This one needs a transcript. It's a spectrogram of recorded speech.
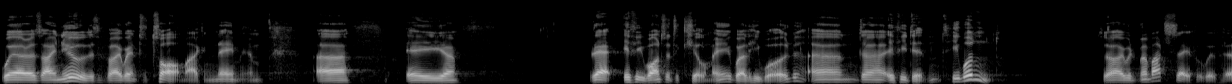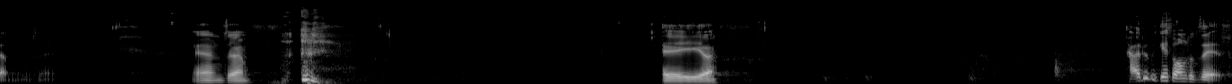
Whereas I knew that if I went to Tom, I can name him, uh, a, uh, that if he wanted to kill me, well, he would, and uh, if he didn't, he wouldn't. So I would be much safer with him. And um, a uh, how do we get onto this?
